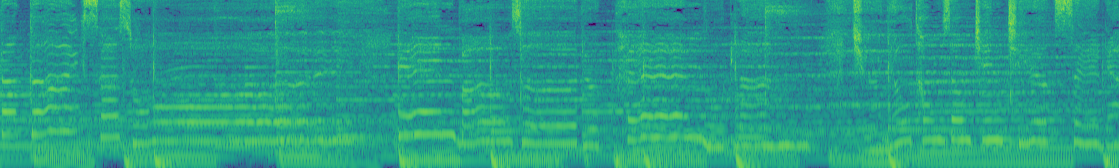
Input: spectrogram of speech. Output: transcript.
ta cách xa rồi. Đến bao giờ được thêm một lần? Chờ nhau thông dong trên chiếc xe đạp.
